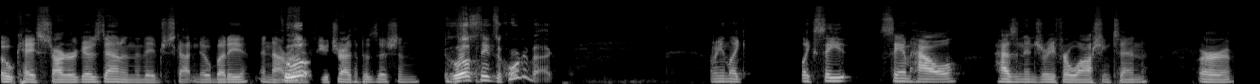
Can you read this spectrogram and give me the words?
okay starter goes down and then they've just got nobody and not who really a future at the position. Who else needs a quarterback? I mean, like, like say Sam Howell has an injury for Washington, or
